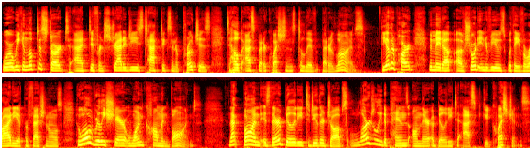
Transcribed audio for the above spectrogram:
where we can look to start at different strategies, tactics, and approaches to help ask better questions to live better lives. The other part been made up of short interviews with a variety of professionals who all really share one common bond. That bond is their ability to do their jobs largely depends on their ability to ask good questions.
